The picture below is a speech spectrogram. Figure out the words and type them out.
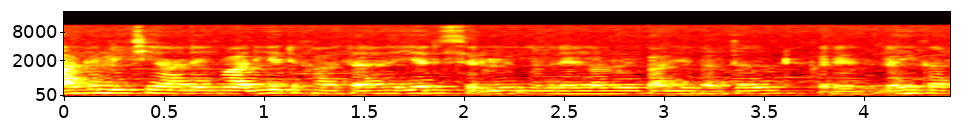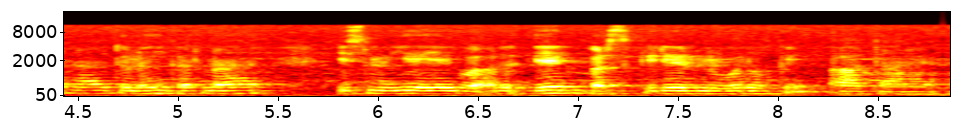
आगे नीचे आने के बाद ये दिखाता है, यदि श्रमिक मनरेगा में कार्य करता है तो करें, नहीं कर रहा है तो नहीं करना है। इसमें ये एक बार, एक वर्ष के लिए रिन्यूअल होके आता है।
